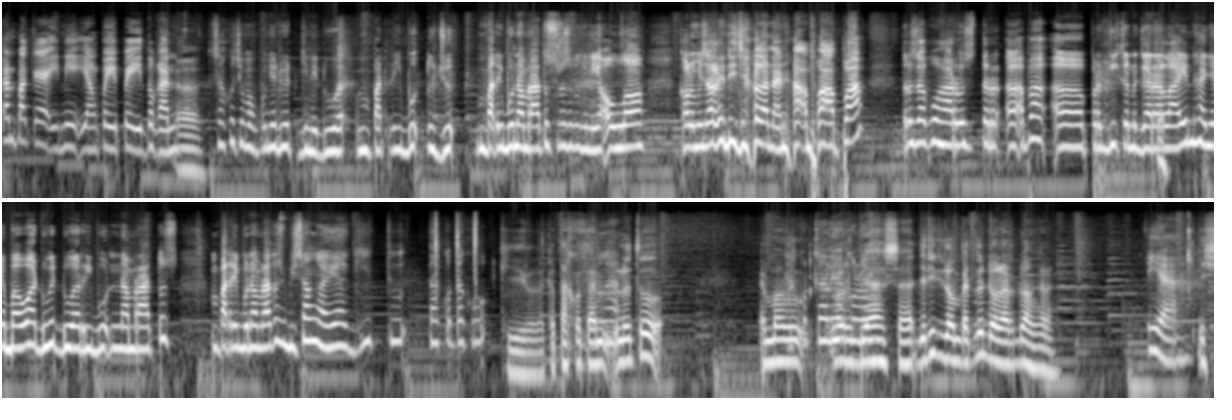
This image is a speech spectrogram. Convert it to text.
kan pakai ini yang PP itu kan. Eh. Terus aku cuma punya duit gini dua empat ribu tujuh empat ribu enam ratus terus aku gini ya Allah kalau misalnya di jalan ada apa-apa terus aku harus ter eh, apa eh, pergi ke negara lain hanya bawa duit dua ribu enam ratus empat ribu enam ratus bisa nggak ya gitu takut aku Gila, ketakutan Gila. lu tuh emang Takut kali luar aku lu. biasa. Jadi di dompet lu dolar doang sekarang. iya Ih.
